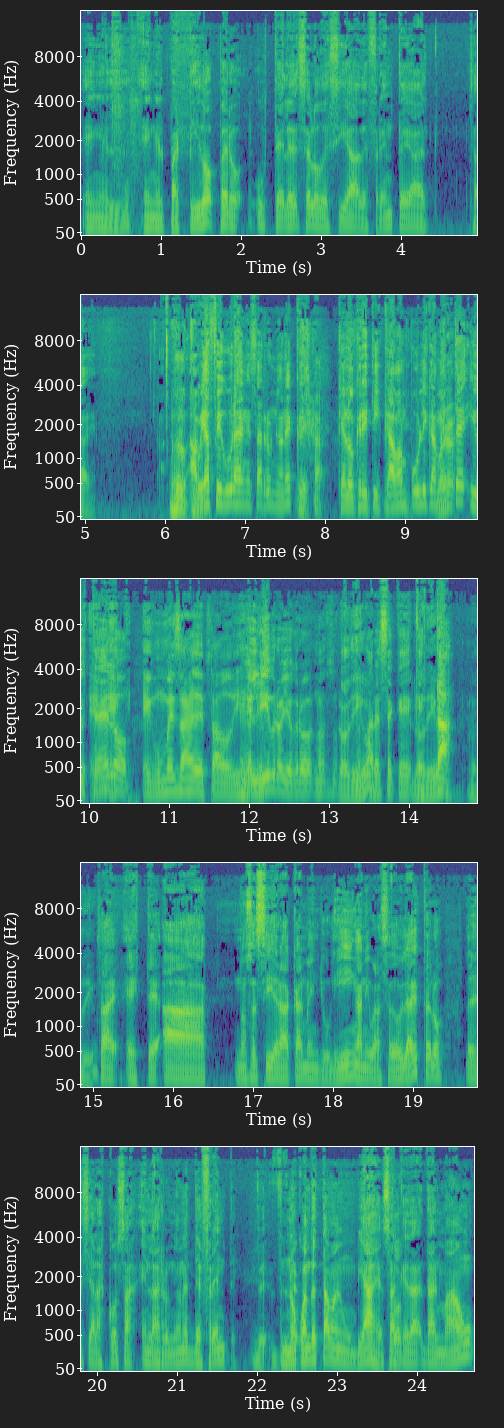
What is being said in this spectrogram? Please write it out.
en el en el partido pero usted le, se lo decía de frente al ¿sabe? Nosotros había figuras en esas reuniones que, que lo criticaban públicamente Bueno, y usted en, lo en- un mensaje de Estado dije... en el libro yo creo no, Lo me digo, parece que, lo que digo, está lo digo. ¿sabe? este a no sé si era Carmen Yulín Aníbal Acedo y usted lo le decía las cosas en las reuniones de frente, De- de- no cuando estaban en un viaje. O sea, Tot- que Da- Dalmau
